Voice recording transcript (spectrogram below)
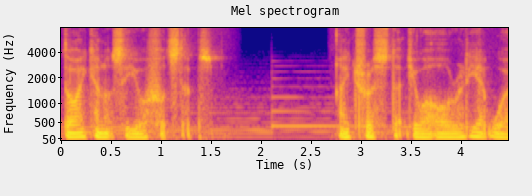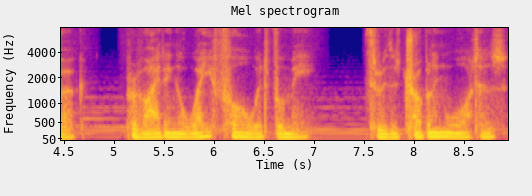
though I cannot see your footsteps, I trust that you are already at work providing a way forward for me through the troubling waters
